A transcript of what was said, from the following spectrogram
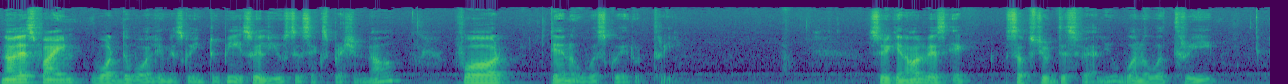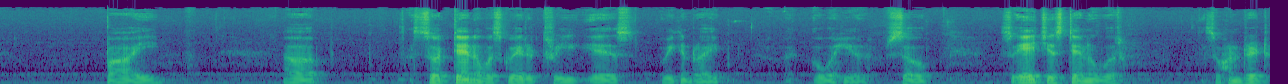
Now let's find what the volume is going to be. So we'll use this expression now for 10 over square root 3. So you can always substitute this value 1 over 3 pi uh, so 10 over square root 3 is we can write over here so so h is 10 over so 100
